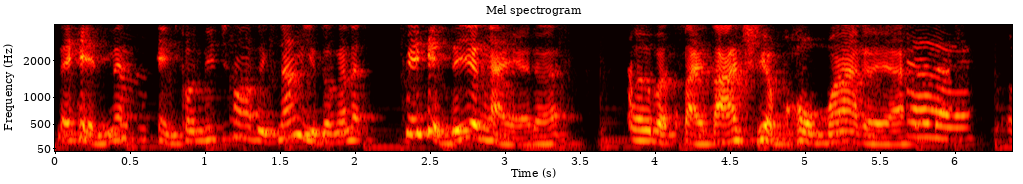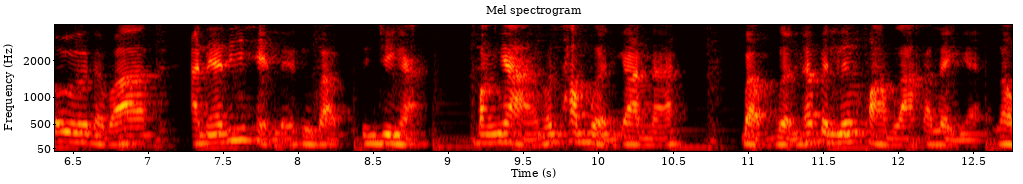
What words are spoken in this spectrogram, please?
แต่เห็นเนี่ยเห็นคนที่ชอบอีกนั่งอยู่ตรงนั้นน่ะไม่เห็นได้ยังไงอะนะเออแบบสายตาเฉียบคมมากเลยอะเออเออแต่ว่า อันเนี้ยที่เห็นเลยคือแบบจริง ๆอะบางอย่างมันทำเหมือนกันนะ แบบเหมือนถ้าเป็นเรื่องความรักอะไรเงี้ยเรา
